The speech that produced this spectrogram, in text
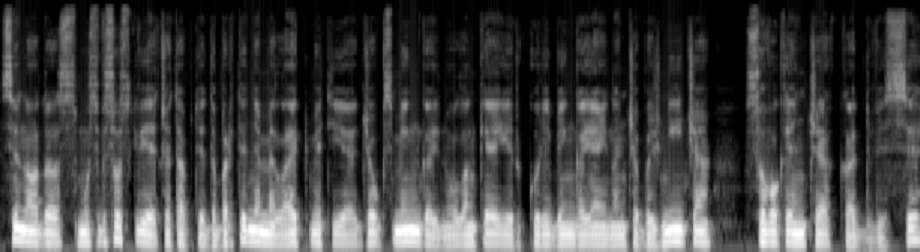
Sinodas mus visus kviečia tapti dabartinėme laikmetyje džiaugsmingai, nuolankiai ir kūrybingai einančią bažnyčią, suvokiančią, kad visi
